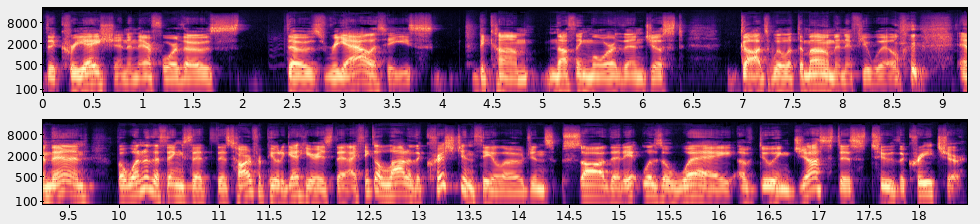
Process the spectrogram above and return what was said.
the creation, and therefore those those realities become nothing more than just God's will at the moment, if you will. and then, but one of the things that, that's hard for people to get here is that I think a lot of the Christian theologians saw that it was a way of doing justice to the creature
